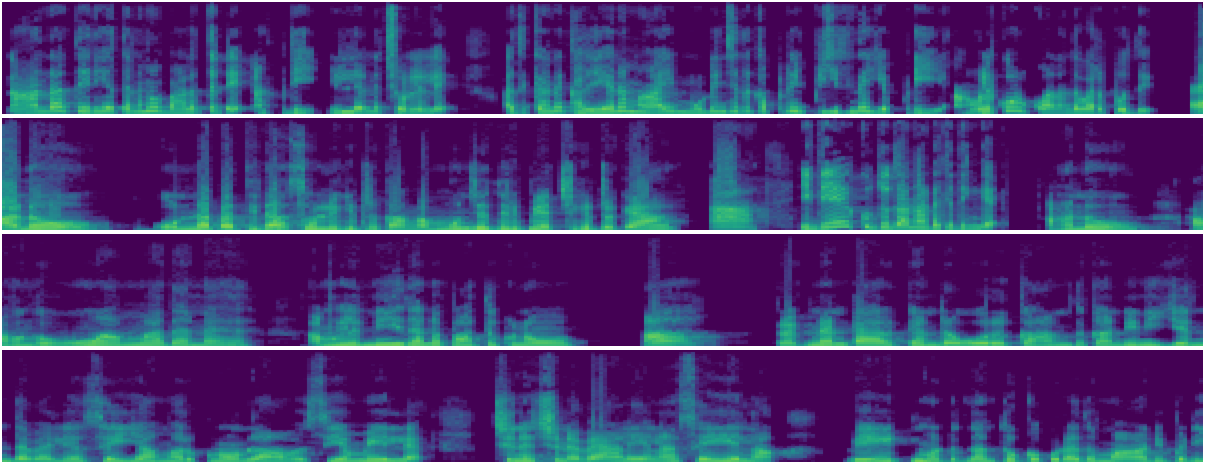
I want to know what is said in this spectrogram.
நான் தான் தெரியாதனமா வளர்த்துட்டேன். அப்படி இல்லைன்னு சொல்லல. அதுக்கான கல்யாணம் ஆகி முடிஞ்சதுக்கு அப்புறம் இப்படி இருந்தா எப்படி? அவளுக்கு ஒரு குழந்தை வரப்போகுது. அனு உன்னை பத்தி தான் சொல்லிக்கிட்டு இருக்காங்க. மூஞ்ச திருப்பி வச்சுக்கிட்டு இருக்கேன் ஆ இதே குத்து தான் நடக்குதுங்க அனு அவங்க உன் அம்மா தானே. அவங்கள நீ தானே பாத்துக்கணும். ஆ பிரெக்னெண்டா இருக்கன்ற ஒரு காரணத்துக்காண்டி நீ எந்த வேலையும் செய்யாம இருக்கணும்ல அவசியமே இல்ல. சின்ன சின்ன வேலையெல்லாம் செய்யலாம். வெயிட் மட்டும் தான் தூக்க கூடாது மாடிப்படி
